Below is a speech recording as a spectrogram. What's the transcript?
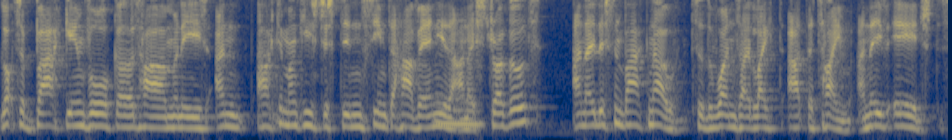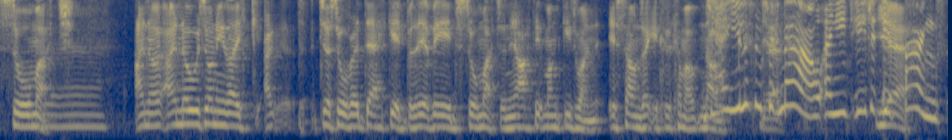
lots of backing vocals, harmonies, and Arctic Monkeys just didn't seem to have any of that, and I struggled. And I listen back now to the ones I liked at the time, and they've aged so much. Yeah. I know, I know it's only like uh, just over a decade, but they have aged so much. And the Arctic Monkeys one, it sounds like it could come out now. Yeah, you listen to Yeah. it now, and you, you just, Yeah. it bangs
